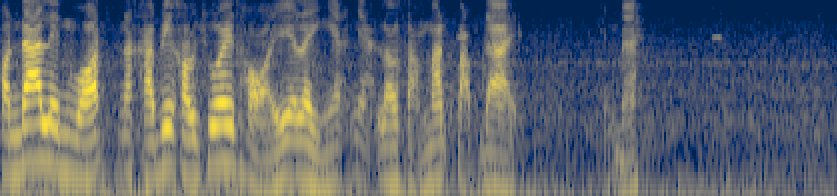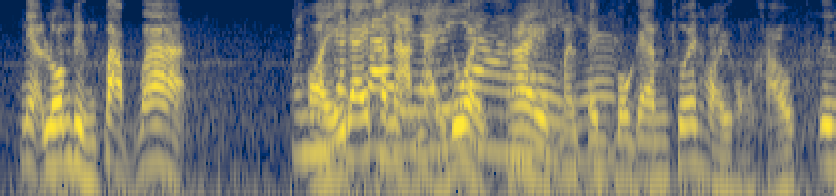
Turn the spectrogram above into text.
Honda l e n w a t นะครับที่เขาช่วยถอยอะไรอย่างเงี้ยเนี่ยเราสามารถปรับได้เห็นไหมเนี่ยรวมถึงปรับว่า มันถอยได้ขนาดไหนด้วยจะไกลใช่อะไรอย่างเงี้ยมันเป็นโปรแกรมช่วยถอยของเขา ซึ่ง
